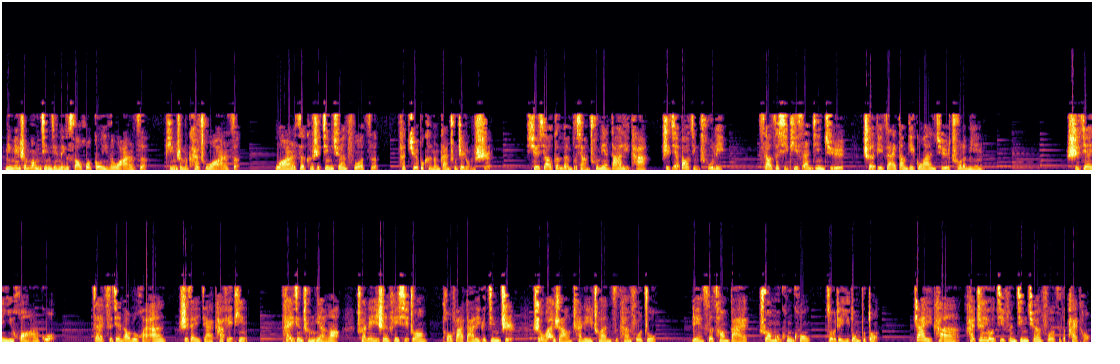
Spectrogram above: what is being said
明明是孟静静那个骚货勾引了我儿子，凭什么开除我儿子？我儿子可是金圈佛子，他绝不可能干出这种事。学校根本不想出面搭理他，直接报警处理。嫂子喜提三进局，彻底在当地公安局出了名。时间一晃而过，再次见到陆怀安是在一家咖啡厅。他已经成年了，穿着一身黑西装，头发打理的精致，手腕上缠着一串紫檀佛珠。脸色苍白，双目空空，坐着一动不动，乍一看还真有几分金圈佛子的派头。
